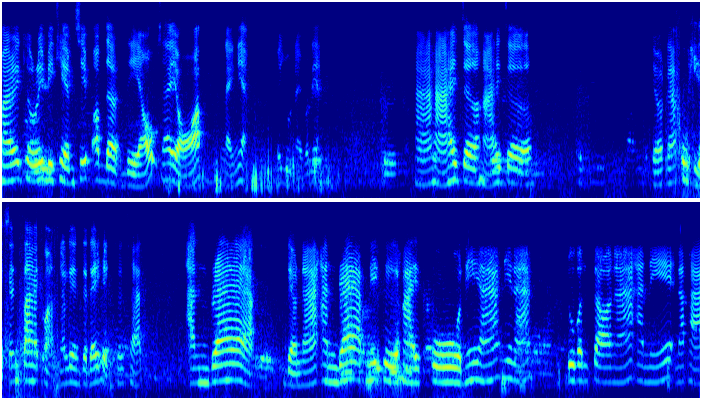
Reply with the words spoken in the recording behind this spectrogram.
Marie Curie became chief of the เดี๋ยว ใช่หรอ ไหนเนี่ย ไปอยู่ไหนวะเนี่ย หาหาให้เจอหาให้เจอ เดี๋ยวนะครูขีดเส้นใต้ก่อนนักเรียนจะได้เห็นชัดๆ อันแรก เดี๋ยวนะ อันแรกนี่คือไฮสคูลนี่นะ นี่นะ ดูบนจอนะ อันนี้นะคะ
